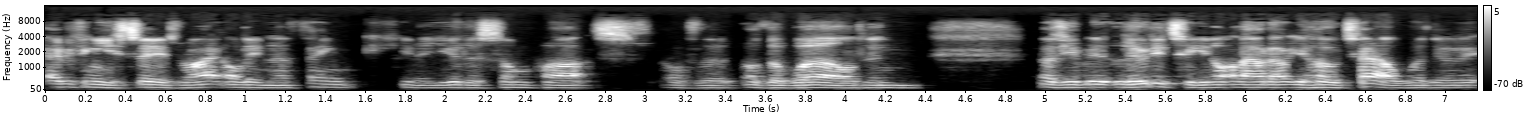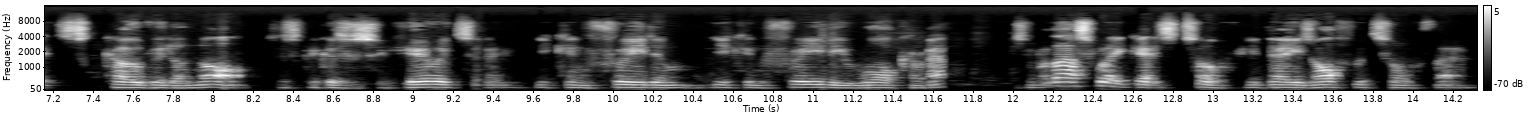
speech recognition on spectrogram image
everything you say is right, Olin. I think you know you go to some parts of the of the world and as you've alluded to, you're not allowed out your hotel, whether it's COVID or not, just because of security. You can freedom, you can freely walk around. But that's where it gets tough. Your days off are tough then.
